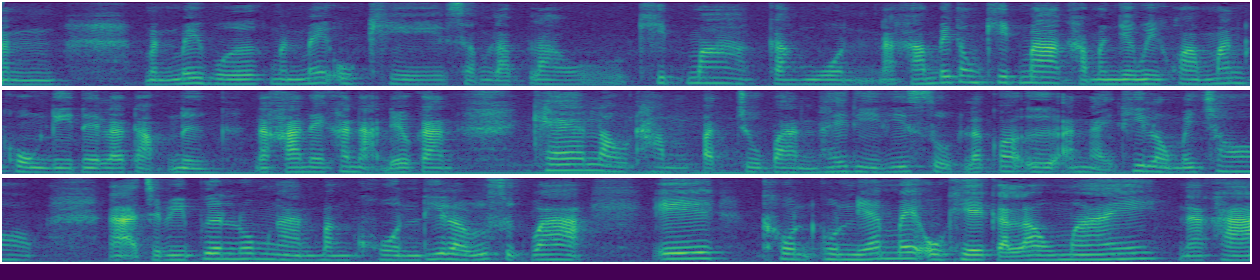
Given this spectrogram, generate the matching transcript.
มันมันไม่เวิร์กมันไม่โอเคสำหรับเราคิดมากกังวลนะคะ ไม่ต้องคิดมากค่ะมันยังมีความมั่นคงดีในระดับหนึ่งนะคะ ในขณะเดียวกันแค่เราทำปัจจุบันให้ดีที่สุด แล้วก็เอออันไหนที่เราไม่ชอบนะอาจจะมีเพื่อนร่วมงานบางคนที่เรารู้สึกว่า เอ๊คนคนนี้ไม่โอเคกับเราไหมนะคะ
